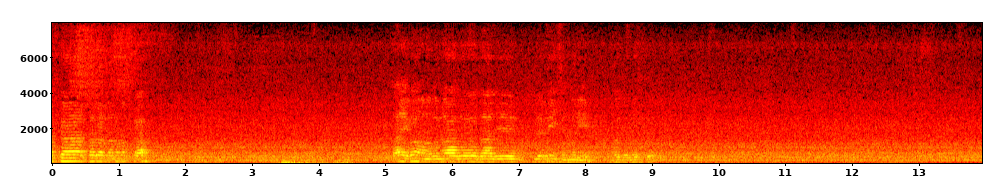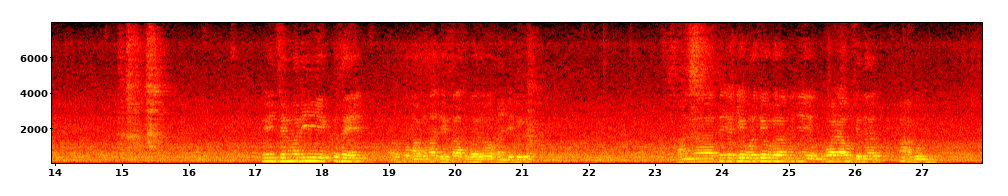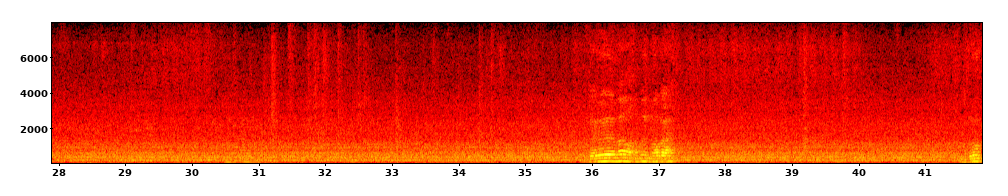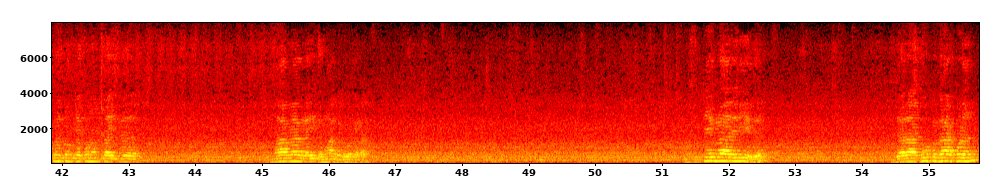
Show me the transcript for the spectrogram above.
नमस्कार सगळ्यांना नमस्कार. काय बा म्हणून आज लय टेन्शनमध्ये. जबरदस्त टेन्शनमध्ये कसं आहे आता तुम्हाला माझे सासूबाई दवाखान्यात तिकडे आणि त्याच्यात एवढं तेवढं म्हणजे गोळ्या औषधं आपण तर भावानं म्हणजे बघा डोकं तुमच्या कोणा जायचं माग लागला इथं माग डोक्याला असं आलेली येतं जरा डोकं गार पडन.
